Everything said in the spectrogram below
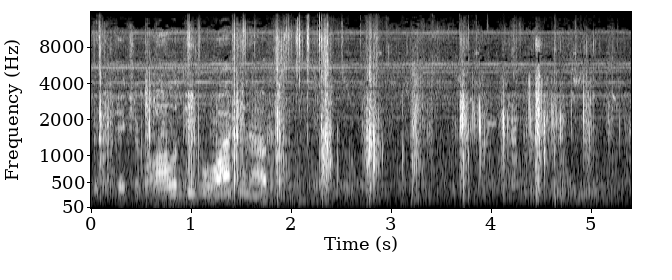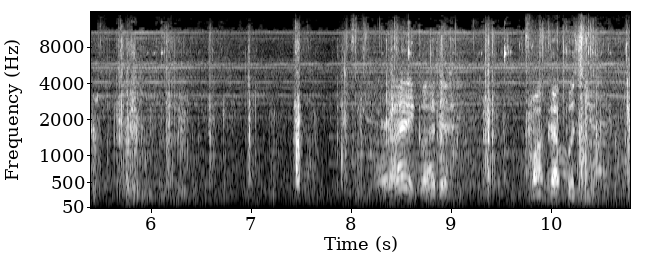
Get a picture of all the people walking up. All right, glad to walk up with you.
